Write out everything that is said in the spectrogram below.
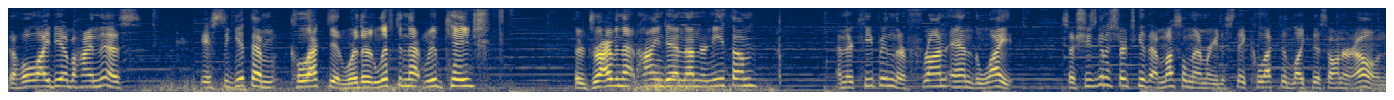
The whole idea behind this is to get them collected where they're lifting that rib cage, they're driving that hind end underneath them, and they're keeping their front end light. So she's gonna start to get that muscle memory to stay collected like this on her own.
